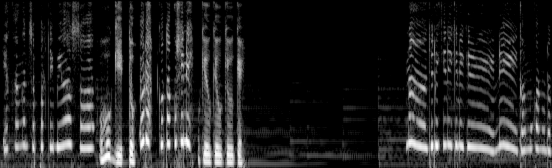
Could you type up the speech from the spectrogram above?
Ya kangen seperti biasa. Oh, gitu. Ya udah, ikut aku sini. Oke, oke, oke, oke. Nah, jadi gini gini gini. Nih, kamu kan udah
